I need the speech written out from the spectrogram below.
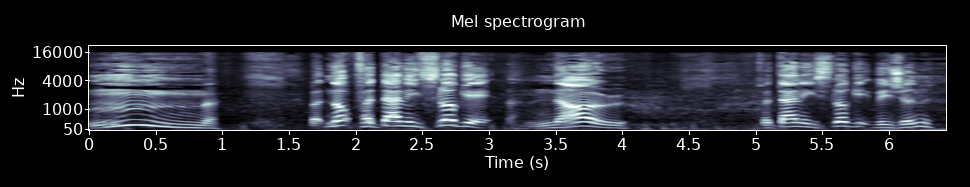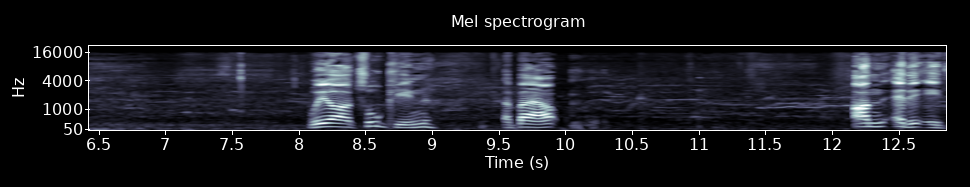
Mmm. But not for Danny Sloggett. No. For Danny Sloggett vision, we are talking about unedited.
